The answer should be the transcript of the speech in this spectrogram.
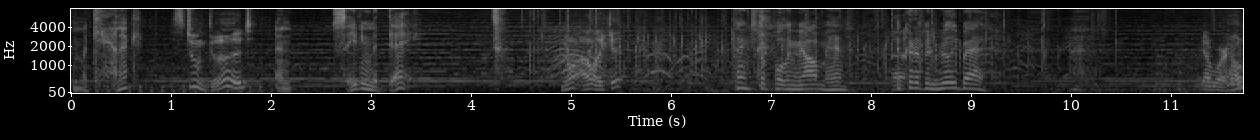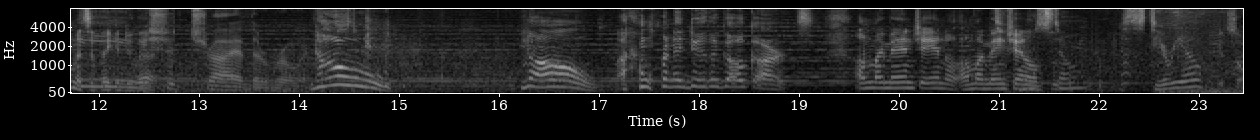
mechanic He's doing good. and saving the day. No, I like it. Thanks for pulling me out, man. That uh, could have been really bad. Gotta wear helmets if they can do Maybe that. We should try the roller. No! No! I want to do the go-karts on my main channel. On my main channel. it's- Tombstone? Mysterio? It's all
